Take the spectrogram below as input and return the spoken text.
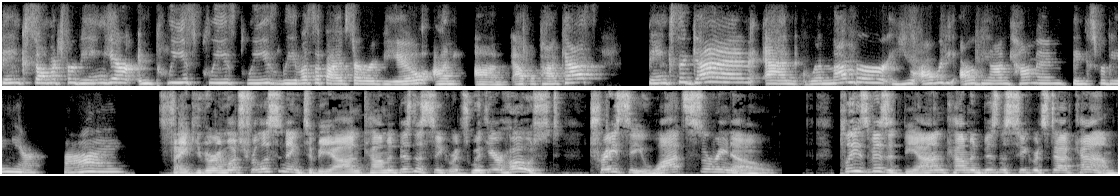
Thanks so much for being here. And please, please, please leave us a five star review on um, Apple Podcasts. Thanks again. And remember, you already are beyond common. Thanks for being here. Bye. Thank you very much for listening to Beyond Common Business Secrets with your host, Tracy Watts Serino. Please visit BeyondCommonBusinessSecrets.com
